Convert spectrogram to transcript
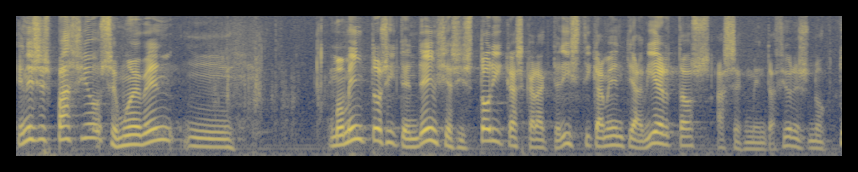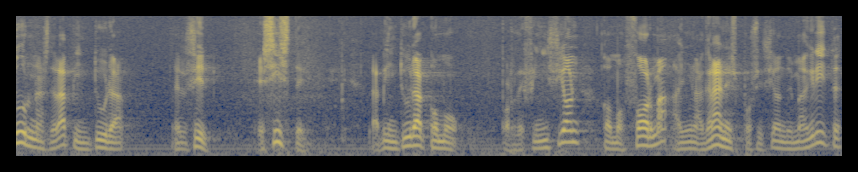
En ese espacio se mueven mm, momentos y tendencias históricas característicamente abiertos a segmentaciones nocturnas de la pintura, es decir, existe la pintura como, por definición, como forma, hay una gran exposición de Magritte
